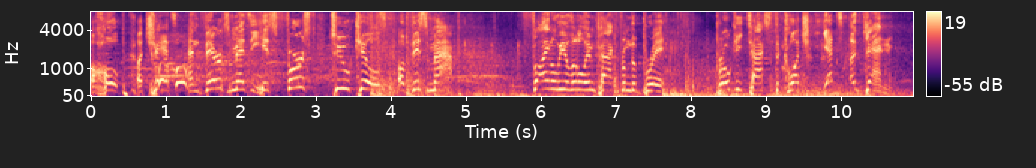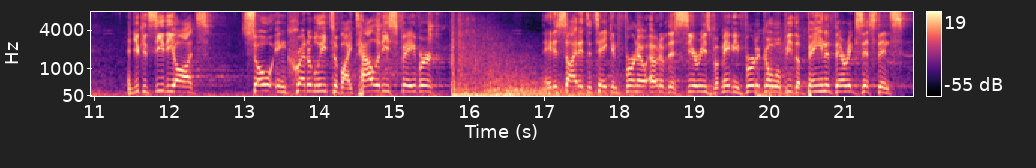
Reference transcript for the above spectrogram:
a hope, a chance, and there's mezii, his first two kills of this map. Finally, a little impact from the Brit. Broky taxed to clutch yet again. And you can see the odds so incredibly to Vitality's favor. They decided to take Inferno out of this series, but maybe Vertigo will be the bane of their existence.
